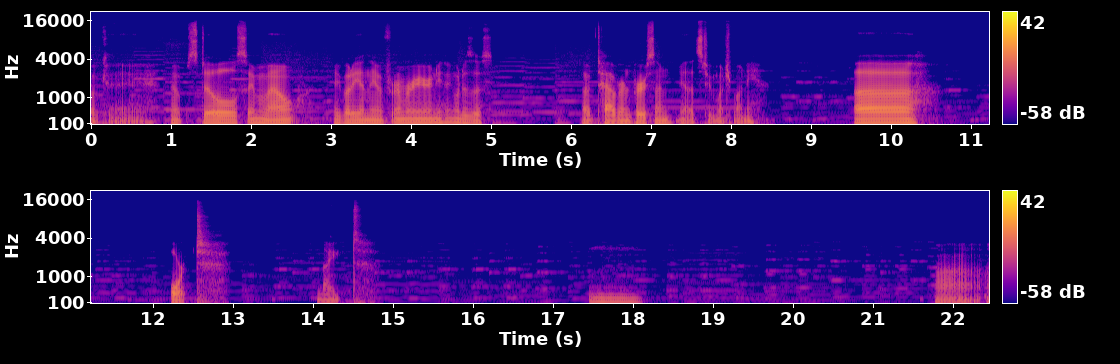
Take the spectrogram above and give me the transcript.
okay. Nope, still same amount. Anybody in the infirmary or anything? What is this? A tavern person. Yeah, that's too much money. Uh, Fort. Night. Mm. Uh,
